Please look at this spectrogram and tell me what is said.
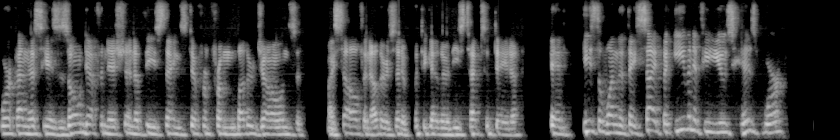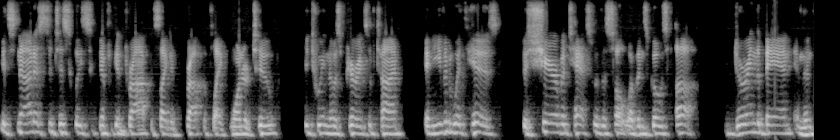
work on this. He has his own definition of these things, different from Mother Jones and myself and others that have put together these types of data. And he's the one that they cite. But even if you use his work, it's not a statistically significant drop. It's like a drop of like one or two between those periods of time. And even with his, the share of attacks with assault weapons goes up during the ban and then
